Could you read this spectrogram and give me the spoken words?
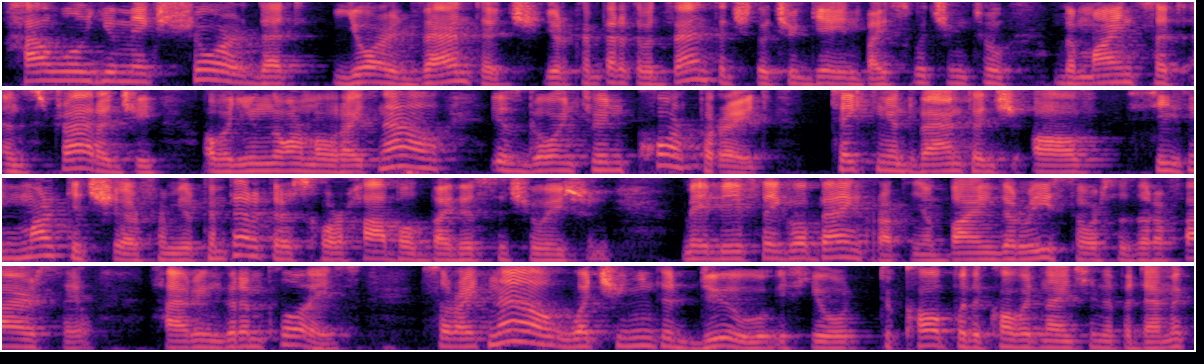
how will you make sure that your advantage, your competitive advantage that you gain by switching to the mindset and strategy of a new normal right now is going to incorporate taking advantage of seizing market share from your competitors who are hobbled by this situation? Maybe if they go bankrupt, you know, buying the resources at a fire sale, hiring good employees. So right now, what you need to do if you to cope with the COVID-19 epidemic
